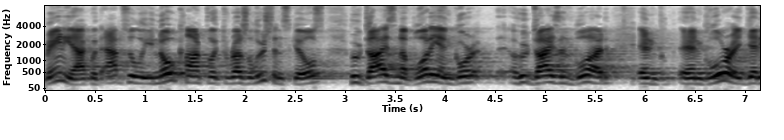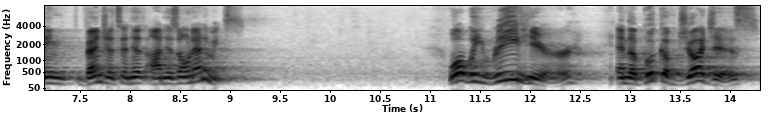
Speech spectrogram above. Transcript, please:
maniac with absolutely no conflict resolution skills who dies in a bloody and who dies in blood and, and glory getting vengeance his, on his own enemies. What we read here in the book of Judges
